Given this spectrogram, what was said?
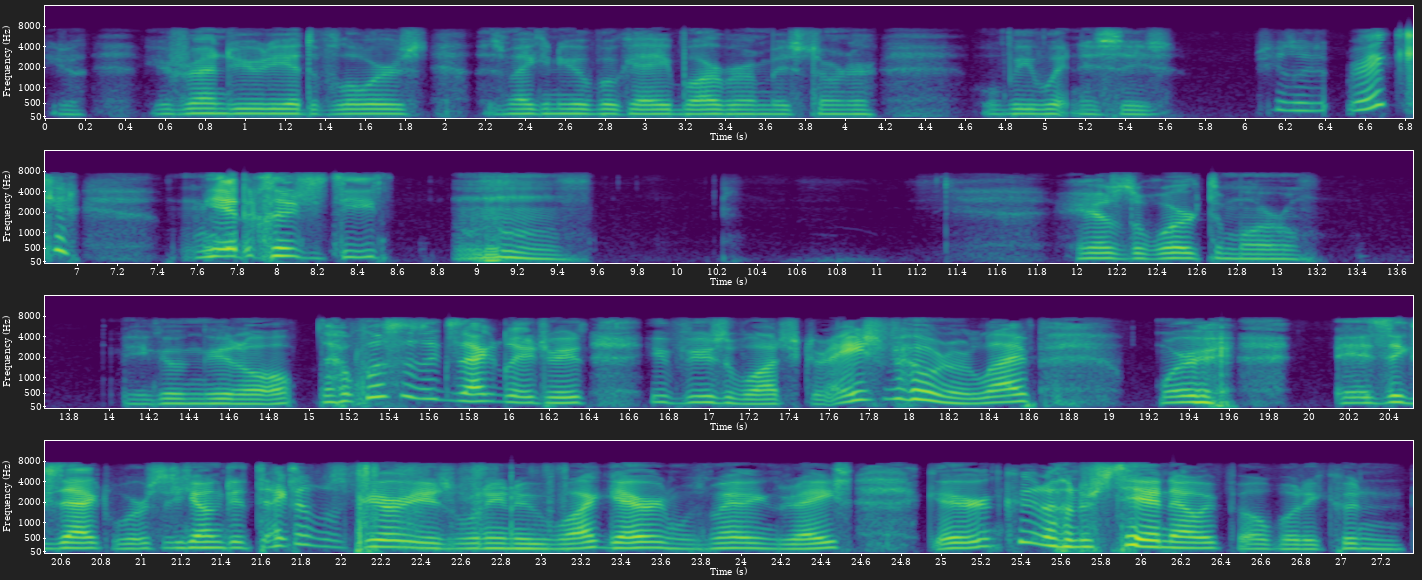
Your, your friend Judy at the florist is making you a bouquet. Barbara and Miss Turner will be witnesses. She looked at Rick. He had to clench his teeth. he has to work tomorrow. He couldn't get off. That wasn't exactly the truth. He refused to watch Grace ruin her life. Where his exact words, the young detective was furious when he knew why Garon was marrying Grace. Garon could understand how he felt, but he couldn't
